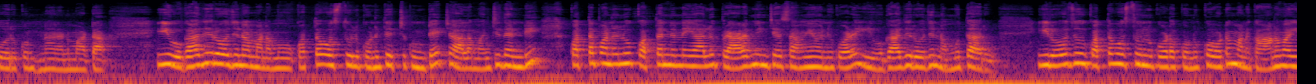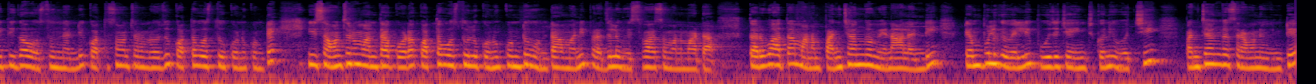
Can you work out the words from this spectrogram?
కోరుకుంటున్నాను అనమాట ఈ ఉగాది రోజున మనము కొత్త వస్తువులు కొని తెచ్చుకుంటే చాలా మంచిదండి. కొత్త పనులు కొత్త నిర్ణయాలు ప్రారంభించే సమయం అని కూడా ఈ ఉగాది రోజు నమ్ముతారు. ఈ రోజు కొత్త వస్తువులను కూడా కొనుక్కోవటం మనకు ఆనవాయితీగా వస్తుందండి. కొత్త సంవత్సరం రోజు కొత్త వస్తువు కొనుక్కుంటే ఈ సంవత్సరం అంతా కూడా కొత్త వస్తువులు కొనుక్కుంటూ ఉంటామని ప్రజల విశ్వాసం అనమాట తరువాత మనం పంచాంగం వినాలండి. టెంపుల్కి వెళ్ళి పూజ చేయించుకొని వచ్చి పంచాంగ శ్రవణం వింటే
